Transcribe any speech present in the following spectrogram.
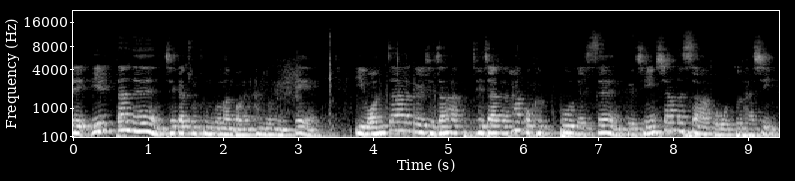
네, 일단은 제가 좀 궁금한 거는 감독님께 이 원작을 제작하고, 제작을 하고 극본을 쓴 그 제임스 샤너스하고 또 다시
